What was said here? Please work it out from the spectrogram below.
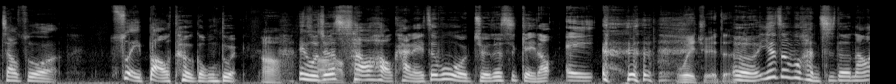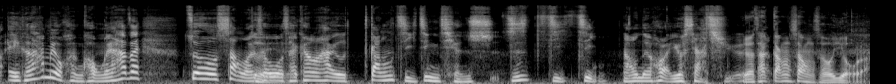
叫做《最爆特工队》啊，哎，我觉得超好看。诶、欸，这部我觉得是给到 A，我也觉得，呃，因为这部很值得，然后 A，可是它没有很红哎、欸，他在最后上完的时候，我才看到他有刚挤进前十，只是挤进，然后呢，后来又下去了。因为他刚上的时候有了。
